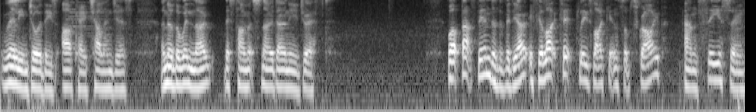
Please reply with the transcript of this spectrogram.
Really enjoyed these arcade challenges. Another win though, this time at Snowdonia Drift. Well, that's the end of the video. If you liked it, please like it and subscribe, and see you soon.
